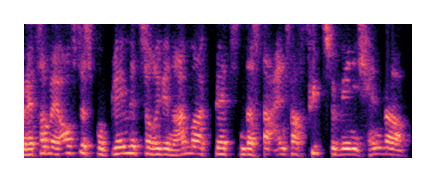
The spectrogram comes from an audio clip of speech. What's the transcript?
Und jetzt haben wir ja oft das Problem mit so Regionalmarktplätzen, dass da einfach viel zu wenig Händler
